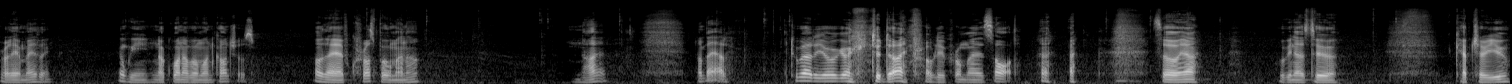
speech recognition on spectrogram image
really amazing. And we knock one of them unconscious. Oh, they have crossbowmen, huh? No, not bad. Too bad you're going to die probably from a sword. so yeah, would be nice to capture you.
